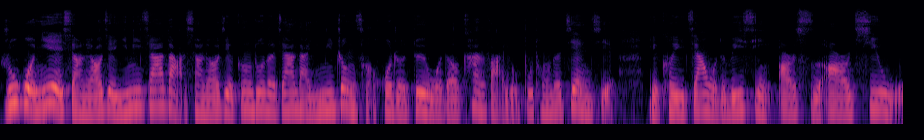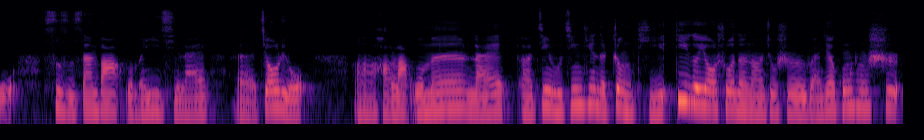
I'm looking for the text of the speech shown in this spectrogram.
如果你也想了解移民加拿大，想了解更多的加拿大移民政策，或者对我的看法有不同的见解，也可以加我的微信二四二二七五四四三八，我们一起来呃交流。啊，好了，我们来呃进入今天的正题。第一个要说的呢，就是软件工程师。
